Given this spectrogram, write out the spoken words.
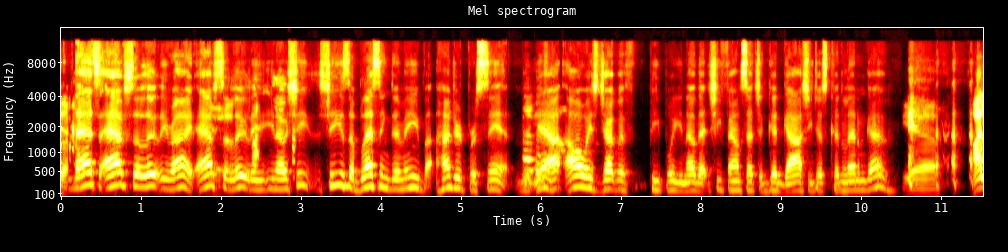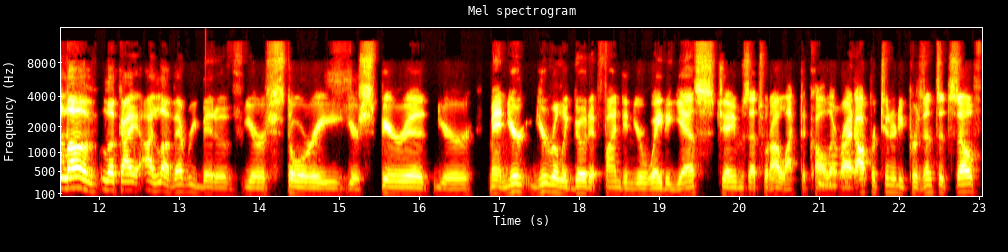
So. That's absolutely right. Absolutely. Yeah. You know, she she is a blessing to me, hundred percent. Yeah, I always joke with people, you know, that she found such a good guy, she just couldn't let him go. yeah. I love, look, I, I love every bit of your story, your spirit, your man, you're, you're really good at finding your way to yes, James. That's what I like to call it, right? Mm-hmm. Opportunity presents itself.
